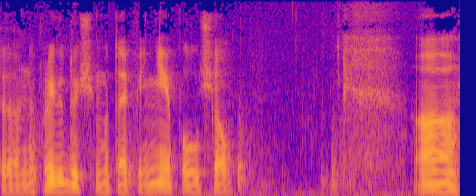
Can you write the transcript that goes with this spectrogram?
э, на предыдущем этапе не получал, а,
